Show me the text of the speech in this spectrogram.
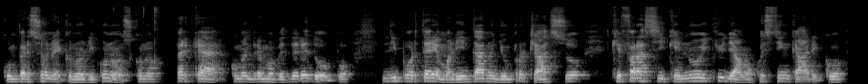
con persone che non li conoscono perché come andremo a vedere dopo li porteremo all'interno di un processo che farà sì che noi chiudiamo questo incarico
